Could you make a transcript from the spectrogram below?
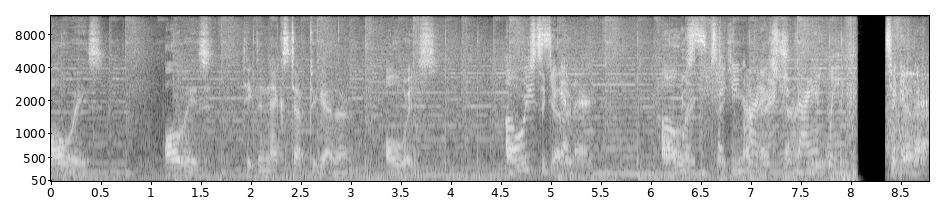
always, always take the next step together. Always. Always, together. Always taking our next giant leap together.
